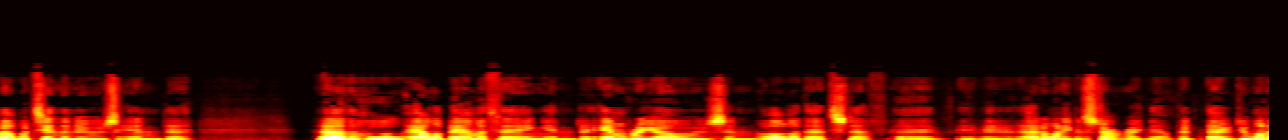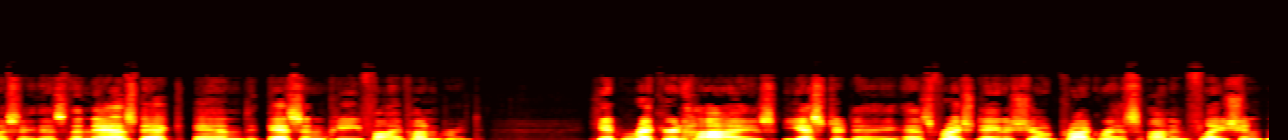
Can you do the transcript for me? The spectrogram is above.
well, what's in the news and uh, uh the whole Alabama thing and embryos and all of that stuff. Uh, I don't want to even start right now, but I do want to say this: the Nasdaq and S and P 500 hit record highs yesterday as fresh data showed progress on inflation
